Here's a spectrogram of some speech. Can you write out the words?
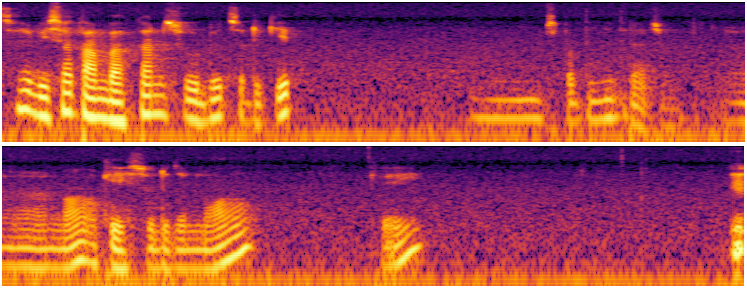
saya bisa tambahkan sudut sedikit. Hmm, sepertinya tidak cukup. Uh, 0 oke okay, sudutnya 0 oke. Okay.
